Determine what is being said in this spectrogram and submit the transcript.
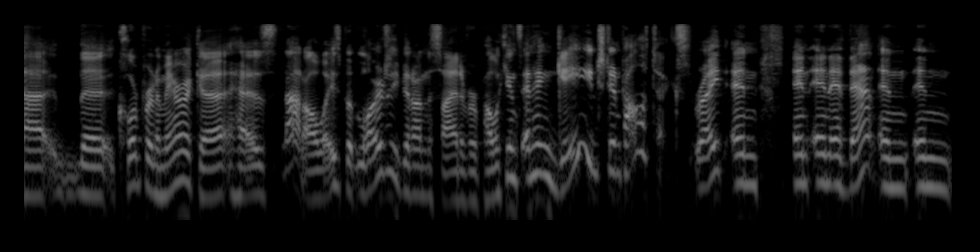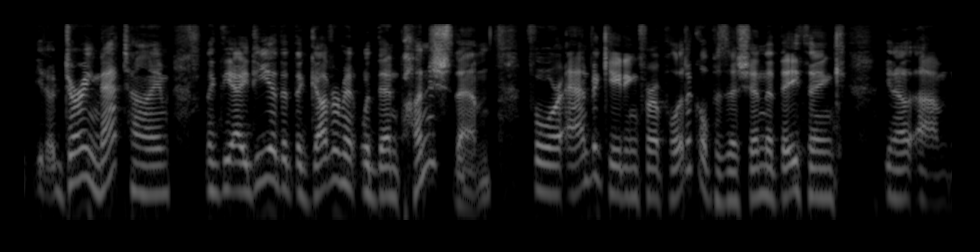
uh, the corporate America has not always, but largely been on the side of Republicans and engaged in politics, right? And and and at that and and you know during that time, like the idea that the government would then punish them for advocating for a political position that they think you know um,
